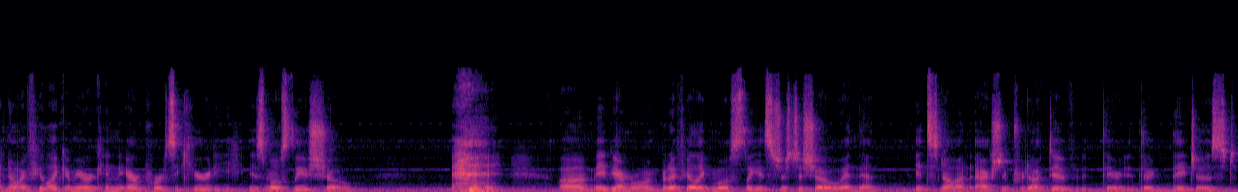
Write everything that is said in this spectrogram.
I know, I feel like American airport security is mostly a show. uh, maybe I'm wrong, but I feel like mostly it's just a show and that it's not actually productive. They're, they're, they just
